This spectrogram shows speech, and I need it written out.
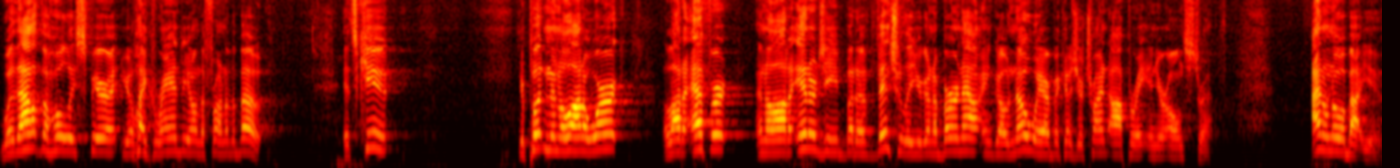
Without the Holy Spirit, you're like Randy on the front of the boat. It's cute. You're putting in a lot of work, a lot of effort, and a lot of energy, but eventually you're going to burn out and go nowhere because you're trying to operate in your own strength. I don't know about you,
